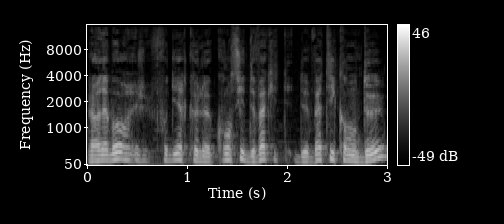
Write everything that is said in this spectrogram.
Alors d'abord, il faut dire que le Concile de Vatican II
